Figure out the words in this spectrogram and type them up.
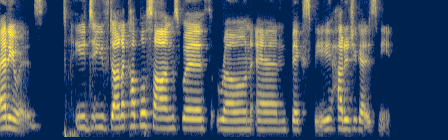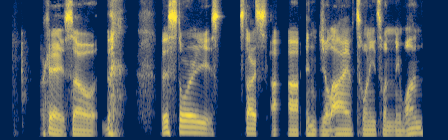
anyways you, you've done a couple songs with roan and bixby. How did you guys meet? Okay so this story starts uh, in july of 2021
